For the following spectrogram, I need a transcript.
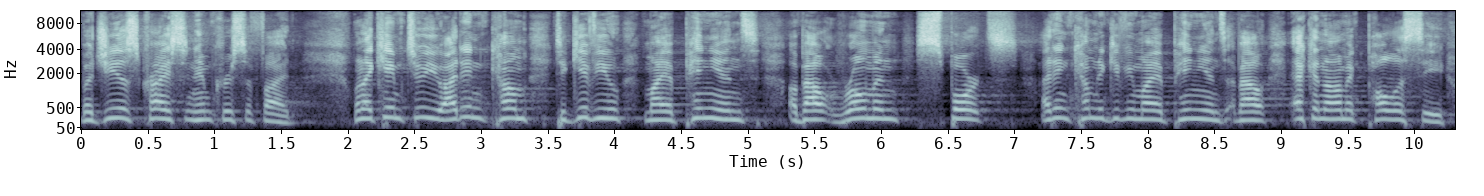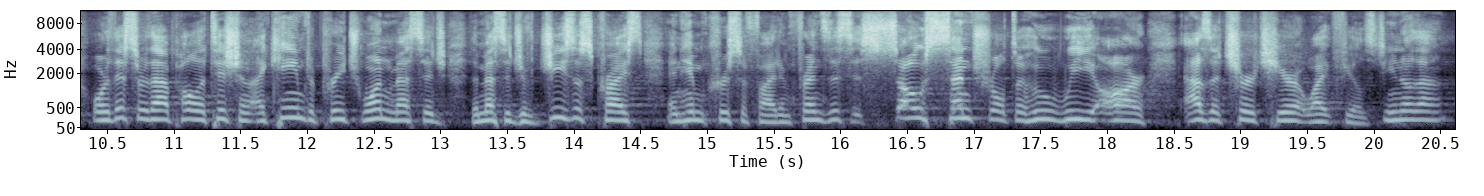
but Jesus Christ and Him crucified. When I came to you, I didn't come to give you my opinions about Roman sports. I didn't come to give you my opinions about economic policy or this or that politician. I came to preach one message the message of Jesus Christ and Him crucified. And friends, this is so central to who we are as a church here at Whitefields. Do you know that?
